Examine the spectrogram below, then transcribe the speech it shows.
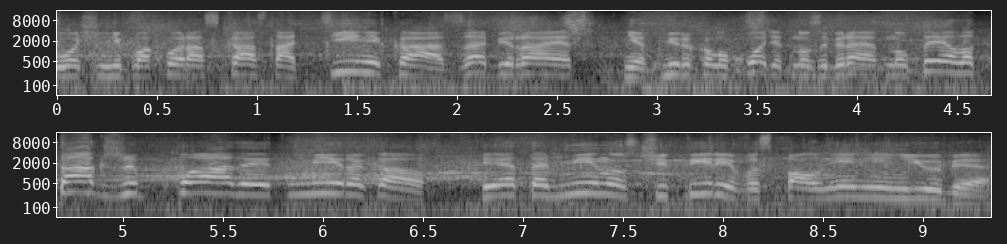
Очень неплохой прокаст от Тиника. Забирает... Нет, Миракл уходит, но забирает Нутейла. Также падает Миракл. И это минус 4 в исполнении Ньюби.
